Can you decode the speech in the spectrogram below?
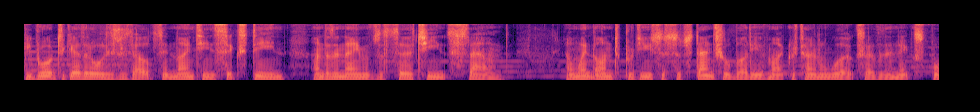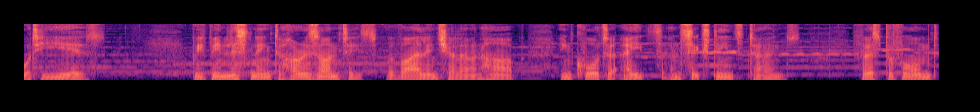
He brought together all his results in 1916 under the name of the 13th Sound and went on to produce a substantial body of microtonal works over the next 40 years. We've been listening to Horizontes for violin, cello, and harp in quarter, eighth, and sixteenth tones, first performed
